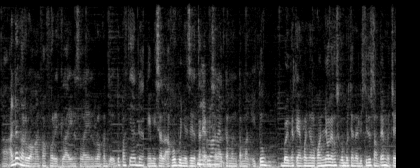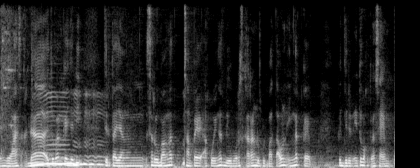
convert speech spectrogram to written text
ada nggak ruangan favorit lain selain ruang kerja itu pasti ada. Kayak misalnya aku punya cerita Bener kayak misalnya teman-teman itu banyak yang konyol-konyol yang suka bercanda di situ sampai mecahin gelas ada. Itu kan kayak jadi Mm, cerita yang seru banget sampai aku inget di umur sekarang 24 tahun inget kayak kejadian itu waktu SMP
